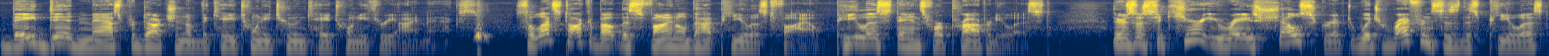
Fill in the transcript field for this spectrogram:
they did mass production of the K22 and K23 iMacs. So let's talk about this final.plist file. plist stands for property list. There's a secure erase shell script which references this plist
